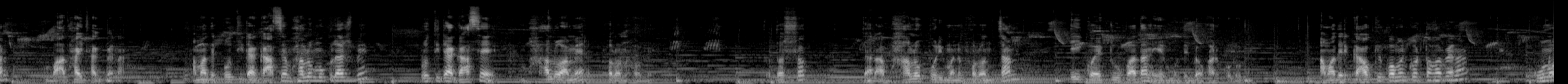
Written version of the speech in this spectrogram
আর বাধাই থাকবে না। আমাদের প্রতিটা গাছে ভালো মুকুল আসবে, প্রতিটা গাছে ভালো আমের ফলন হবে। তো দর্শক, যারা ভালো পরিমাণে ফলন চান, এই কয়েকটি উপাদান এর মধ্যে ব্যবহার করুন। আমাদের কাউকে কমেন্ট করতে হবে না, কোনো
